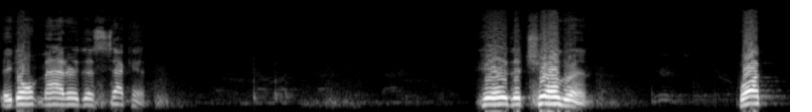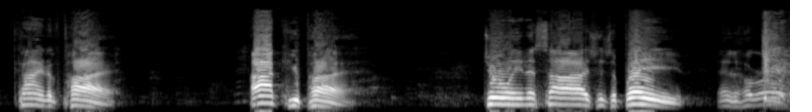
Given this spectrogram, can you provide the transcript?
They don't matter this second. Hear the children. What kind of pie? Occupy. Julian Assange is a brave and heroic.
